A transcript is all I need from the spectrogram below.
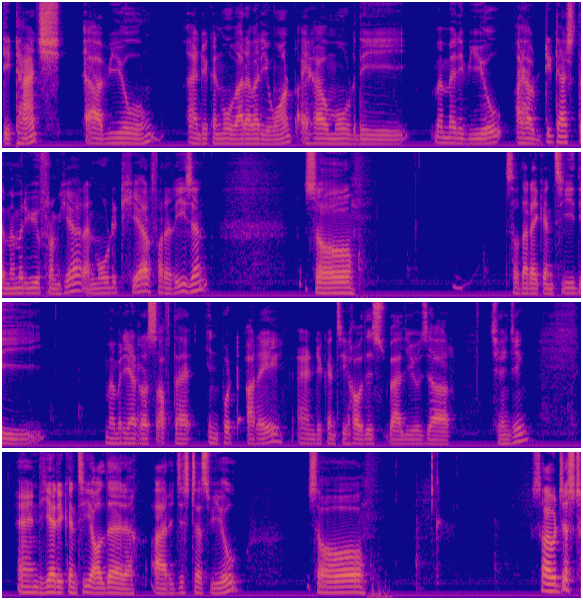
detach a view and you can move wherever you want. I have moved the memory view. I have detached the memory view from here and moved it here for a reason. So so that I can see the memory address of the input array and you can see how these values are changing. And here you can see all the uh, registers view. So so I would just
